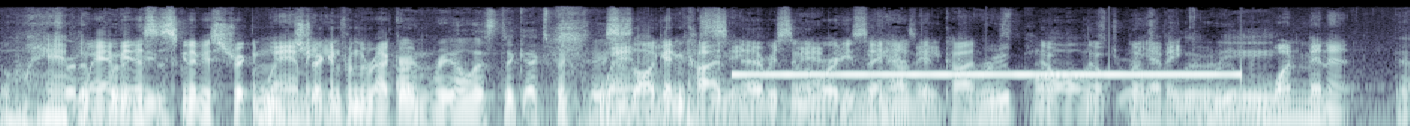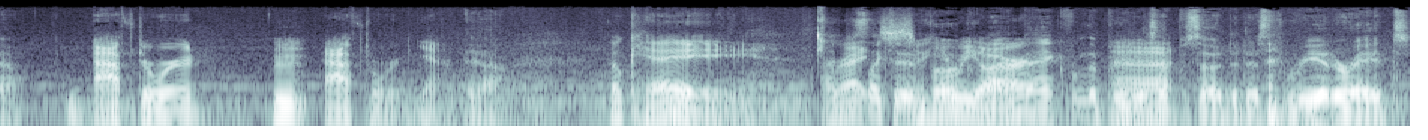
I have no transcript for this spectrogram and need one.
Whammy. Sort of Whammy! This is going to be stricken Whammy. stricken from the record. Unrealistic expectations. This is all getting You cut. can Every single word you say whammy. now is getting a cut. group- Paul, Nope, it's nope, We have a group one minute Yeah, afterward. Hmm. Afterward, yeah. yeah. Okay. I'd All right. just like to so invoke here we my are. bank from the previous Uh, episode to just reiterate.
